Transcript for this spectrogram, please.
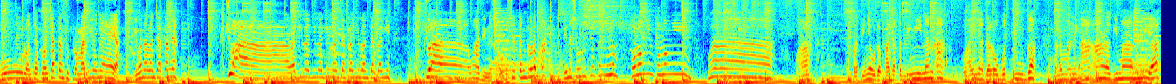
Oh, loncat-loncatan Super Mario-nya ya. Gimana loncatannya? Cuah, lagi lagi lagi loncat lagi loncat lagi. Cuah, wah dinosaurusnya tenggelam ah. Dinosaurusnya tenggelam. Tolongin, tolongin. Wah. Wah, sepertinya udah pada kedinginan ah. Wah ini ada robot juga menemani AA lagi mandi ya.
